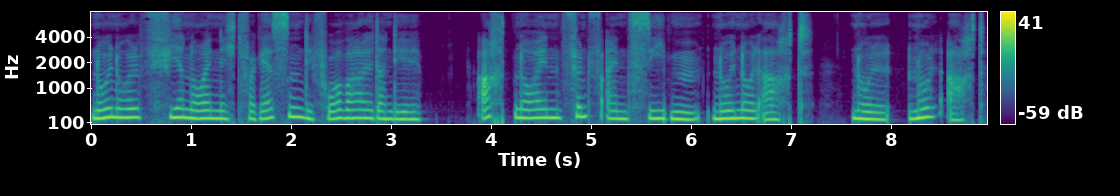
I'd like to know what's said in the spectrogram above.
0049 nicht vergessen, die Vorwahl, dann die 89517 008 008.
